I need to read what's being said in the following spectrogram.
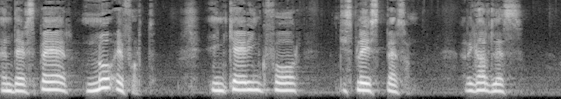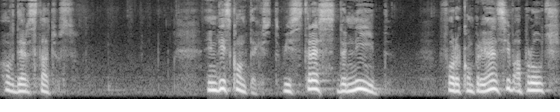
and they spare no effort in caring for displaced persons, regardless of their status. In this context, we stress the need for a comprehensive approach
